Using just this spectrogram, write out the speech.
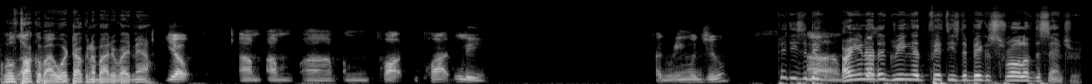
we'll I'm talk about. It. We're talking about it right now. yo, I'm I'm um I'm part partly agreeing with you. 50's the big. Um, are you not agreeing that 50's the biggest troll of the century?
